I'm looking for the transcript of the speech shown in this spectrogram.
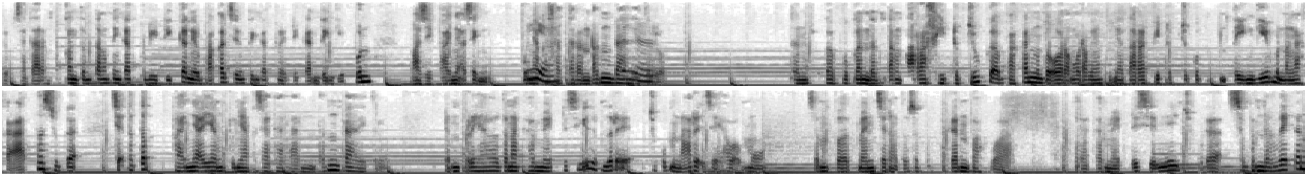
ke kesadaran. Bukan tentang tingkat pendidikan ya bahkan sih tingkat pendidikan tinggi pun masih banyak sih punya iya. kesadaran rendah gitu loh. Dan juga bukan tentang taraf hidup juga bahkan untuk orang-orang yang punya taraf hidup cukup tinggi menengah ke atas juga sih tetap banyak yang punya kesadaran rendah gitu loh. Dan perihal tenaga medis itu sebenarnya cukup menarik sih awak mau sempat mention atau sebutkan bahwa tenaga medis ini juga sebenarnya kan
